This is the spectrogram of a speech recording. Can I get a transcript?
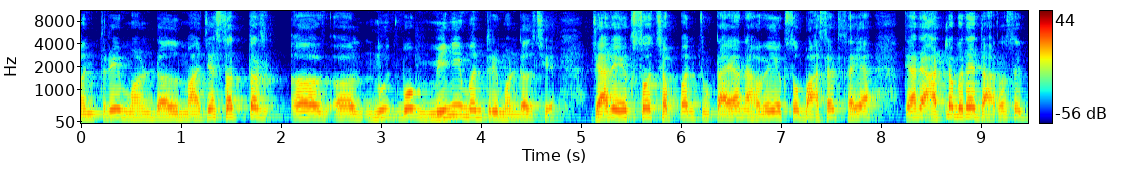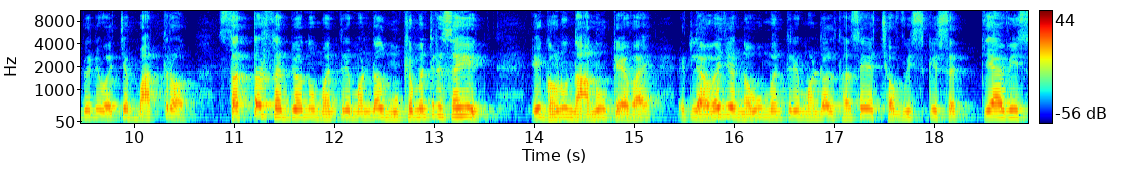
મંત્રીમંડળમાં જે સત્તરનું બહુ મિની મંત્રીમંડળ છે. જ્યારે એકસો છપ્પન ચૂંટાયા અને હવે એકસો બાસઠ થયા, ત્યારે આટલા બધા ધારાસભ્યોની વચ્ચે માત્ર સત્તર સભ્યોનું મંત્રીમંડળ મુખ્યમંત્રી સહિત, એ ઘણું નાનું કહેવાય. એટલે હવે જે નવું મંત્રીમંડળ થશે એ છવ્વીસ કે સત્યાવીસ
